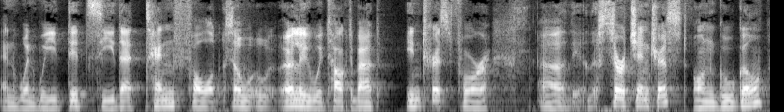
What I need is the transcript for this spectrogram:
and when we did see that tenfold. So earlier we talked about interest for uh, the, the search interest on Google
